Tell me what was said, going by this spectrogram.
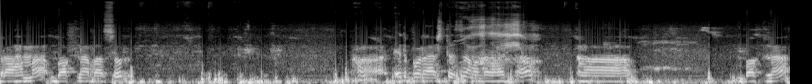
ব্রাহ্মা, বকনা বাসুর এরপরে আসতেছে আমাদের হয়তো বকনা।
